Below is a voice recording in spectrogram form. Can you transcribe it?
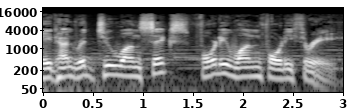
800 216 4143.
